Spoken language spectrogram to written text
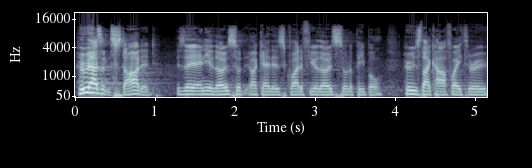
Who hasn't started? Is there any of those? Sort of, okay, there's quite a few of those sort of people. Who's like halfway through?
